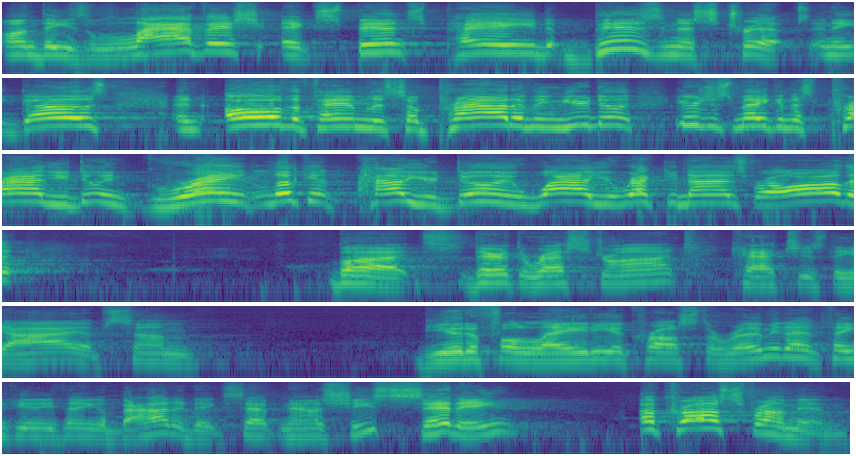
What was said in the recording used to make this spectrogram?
on these lavish, expense paid business trips. And he goes, and oh, the family is so proud of him. You're, doing, you're just making us proud. You're doing great. Look at how you're doing. Wow, you're recognized for all that. But there at the restaurant, catches the eye of some beautiful lady across the room. He doesn't think anything about it except now she's sitting across from him.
